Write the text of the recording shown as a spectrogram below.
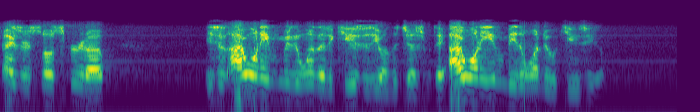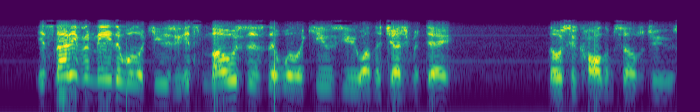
guys are so screwed up. He said, I won't even be the one that accuses you on the judgment day. I won't even be the one to accuse you. It's not even me that will accuse you. It's Moses that will accuse you on the judgment day. Those who call themselves Jews.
